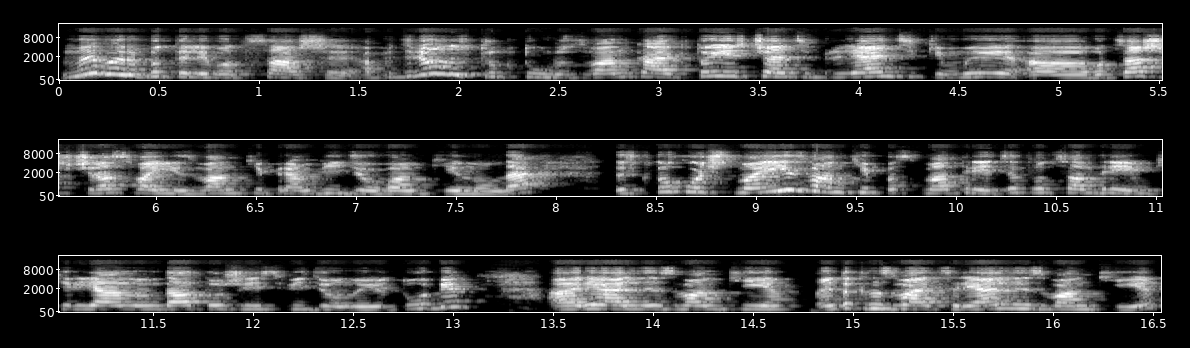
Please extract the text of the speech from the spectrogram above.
мы выработали вот Саше определенную структуру звонка, и кто есть в чате бриллиантики, мы, а, вот Саша вчера свои звонки, прям видео вам кинул, да, то есть кто хочет мои звонки посмотреть, это вот с Андреем Кирьяновым, да, тоже есть видео на ютубе, а, реальные звонки, они так называются, реальные звонки,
